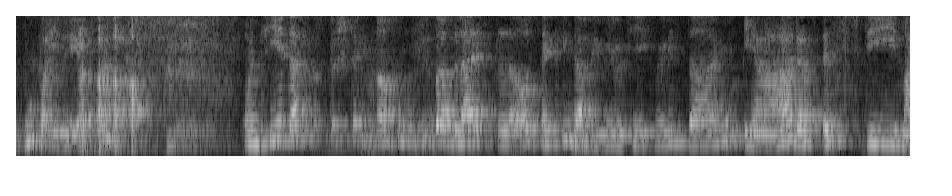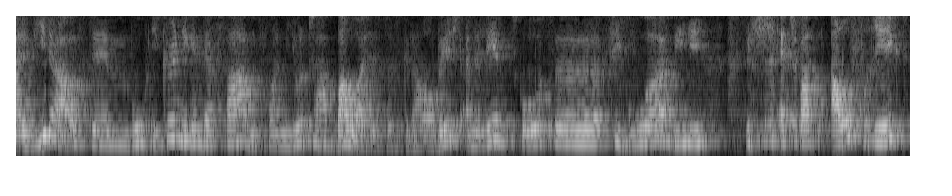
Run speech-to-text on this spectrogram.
Super Idee. Und hier, das ist bestimmt noch ein Überbleibsel aus der Kinderbibliothek, würde ich sagen. Ja, das ist die mal wieder aus dem Buch Die Königin der Farben von Jutta Bauer ist es, glaube ich. Eine lebensgroße Figur, die sich etwas aufregt.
